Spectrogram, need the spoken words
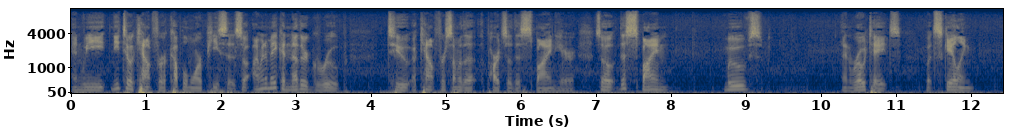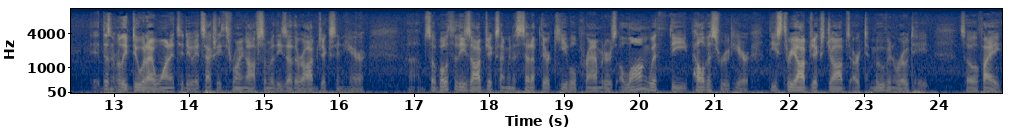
And we need to account for a couple more pieces. So I'm going to make another group to account for some of the parts of this spine here. So this spine moves and rotates, but scaling it doesn't really do what I want it to do. It's actually throwing off some of these other objects in here. Um, so both of these objects, I'm going to set up their keyable parameters along with the pelvis root here. These three objects' jobs are to move and rotate. So if I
